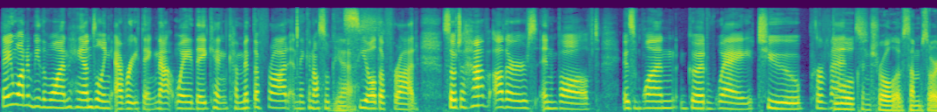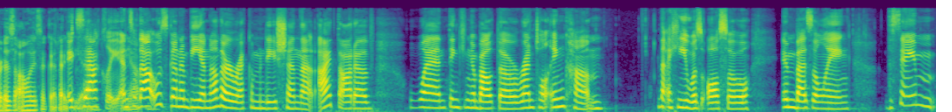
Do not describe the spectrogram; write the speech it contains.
they want to be the one handling everything that way they can commit the fraud and they can also Yes. conceal the fraud so to have others involved is one good way to prevent Dual control of some sort is always a good idea. Exactly. And so that was going to be another recommendation that I thought of when thinking about the rental income that he was also embezzling. The same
